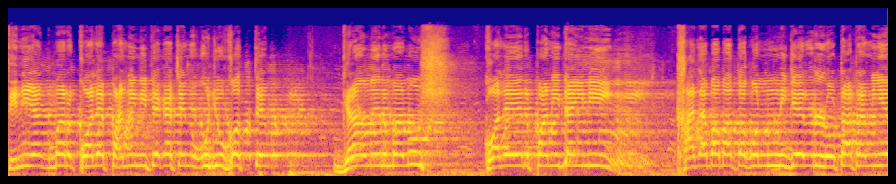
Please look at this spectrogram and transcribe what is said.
তিনি একবার কলে পানি নিতে গেছেন, উজু করতে। গ্রামের মানুষ কলের পানি দেয়নি। খাজা বাবা তখন নিজের লোটাটা নিয়ে,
